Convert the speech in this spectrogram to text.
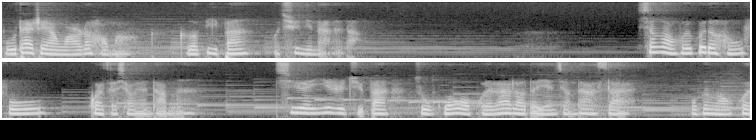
不带这样玩的好吗？”隔壁班，我去你奶奶的！香港回归的横幅挂在校园大门。七月一日举办“祖国，我回来了”的演讲大赛，我跟王慧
